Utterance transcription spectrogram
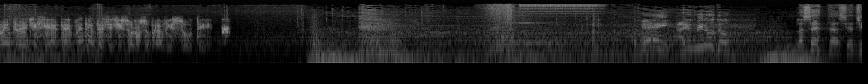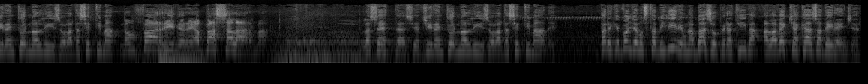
Mentre ci siete, vedete se ci sono sopravvissuti. Ehi, hai un minuto? La setta si aggira intorno all'isola da settimane. Non fa ridere, abbassa l'arma. La setta si aggira intorno all'isola da settimane. Pare che vogliano stabilire una base operativa alla vecchia casa dei Ranger.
